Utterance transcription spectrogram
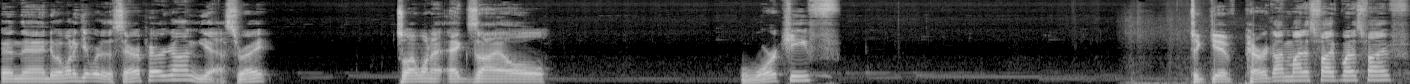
And then do I want to get rid of the Serra Paragon? Yes, right? So I want to exile War Chief to give Paragon minus five, minus five.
